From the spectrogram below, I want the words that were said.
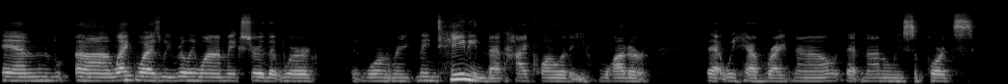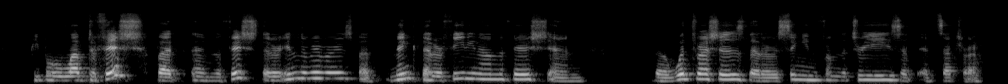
And uh, likewise, we really want to make sure that we're, we're maintaining that high quality water that we have right now that not only supports people who love to fish, but and the fish that are in the rivers, but mink that are feeding on the fish and the wood thrushes that are singing from the trees, et, et cetera.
